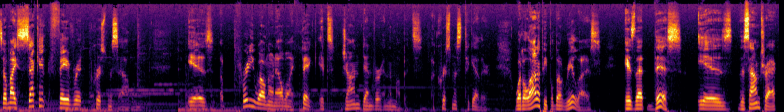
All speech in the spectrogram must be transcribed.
So my second favorite Christmas album is a pretty well-known album, I think. It's John Denver and the Muppets, A Christmas Together. What a lot of people don't realize is that this is the soundtrack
